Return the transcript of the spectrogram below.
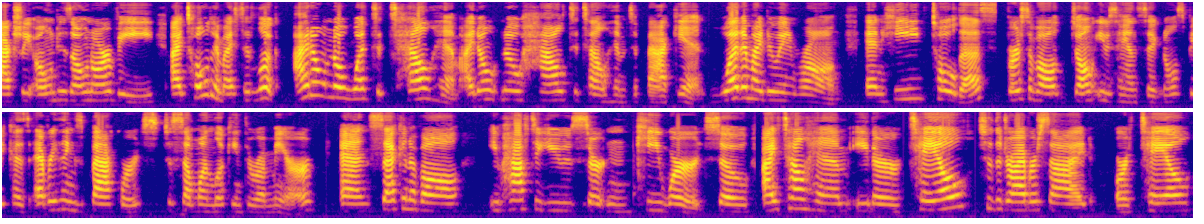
actually owned his own RV. I told him, I said, Look, I don't know what to tell him. I don't know how to tell him to back in. What am I doing wrong? And he told us, first of all, don't use hand signals because everything's backwards to someone looking through a mirror. And second of all, you have to use certain key words. So I tell him either tail to the driver's side or tail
